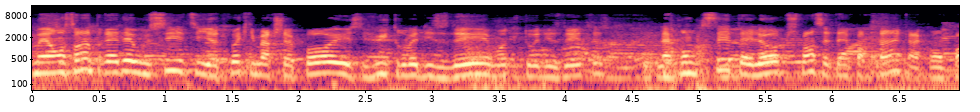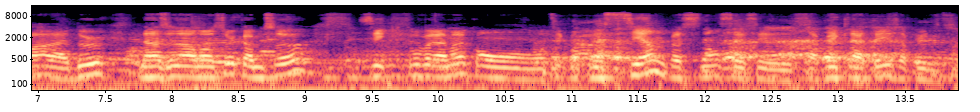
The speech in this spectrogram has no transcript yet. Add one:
mais on s'entraidait aussi. Il y a toi qui marchait pas, et c'est lui qui trouvait des idées, moi qui trouvais des idées. tu sais. La complicité était là. Puis je pense que c'est important quand on part à deux dans une aventure comme ça. C'est qu'il faut vraiment qu'on qu'on se tienne, parce que sinon ça peut éclater, ça peut être difficile.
